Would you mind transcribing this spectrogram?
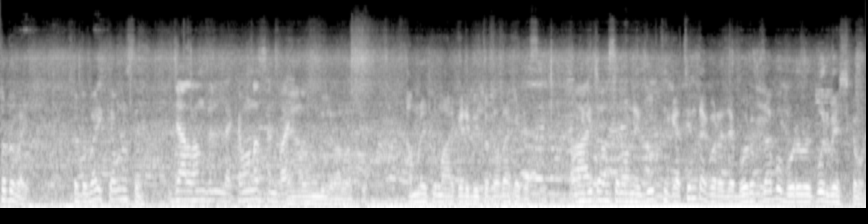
ছোট ভাই। ছোট ভাই কেমন আছেন? জি আলহামদুলিল্লাহ কেমন আছেন ভাই? হ্যাঁ, আলহামদুলিল্লাহ ভালো আছি। আমরা একটু মার্কেটের ভিতরটা দেখাইতেছি। অনেকে তো আছেন অনেক দূর থেকে চিন্তা করে যে ভৈরব যাব ভৈরবের পরিবেশ কেমন?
